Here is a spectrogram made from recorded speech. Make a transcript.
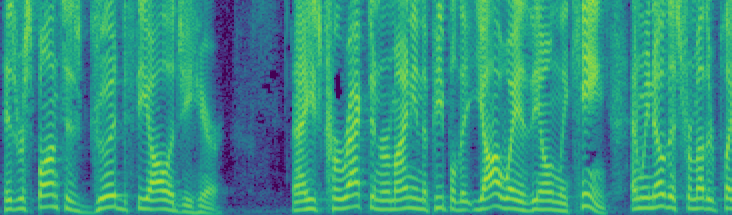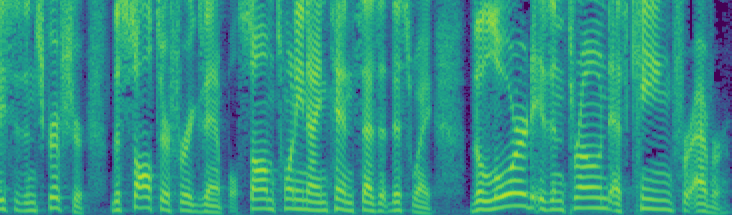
His response is good theology here. Now, he's correct in reminding the people that Yahweh is the only king. And we know this from other places in scripture. The Psalter, for example, Psalm 29:10 says it this way: "The Lord is enthroned as king forever."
